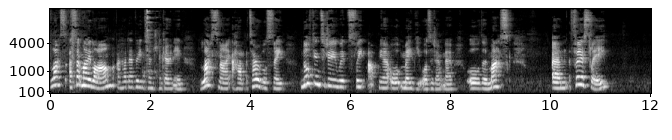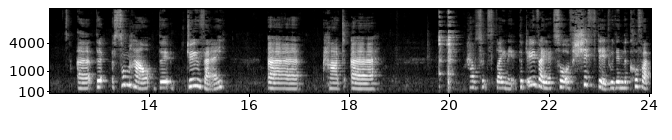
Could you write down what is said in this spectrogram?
last I set my alarm. I had every intention of going in. Last night I had a terrible sleep Nothing to do with sleep apnea, or maybe it was, I don't know, or the mask. Um, firstly, uh, somehow the duvet uh, had, uh, how to explain it, the duvet had sort of shifted within the cover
